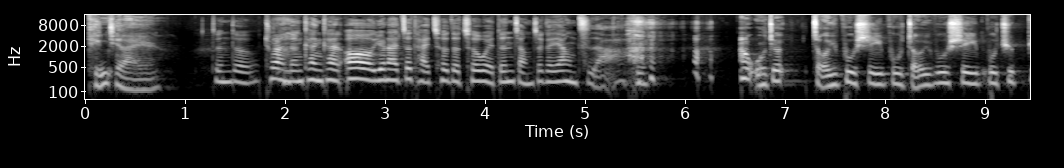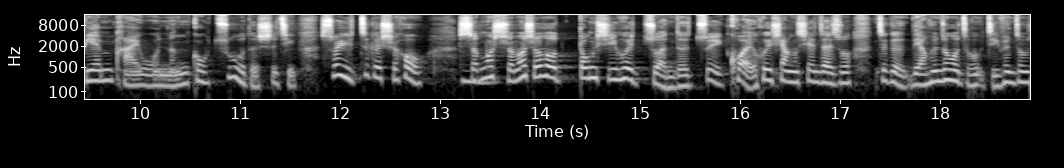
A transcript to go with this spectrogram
停起来，真的，突然能看看、啊、哦，原来这台车的车尾灯长这个样子啊！啊，我就。走一步是一步，走一步是一步，去编排我能够做的事情。所以这个时候，什么什么时候东西会转得最快？会像现在说这个两分钟或者几分钟？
